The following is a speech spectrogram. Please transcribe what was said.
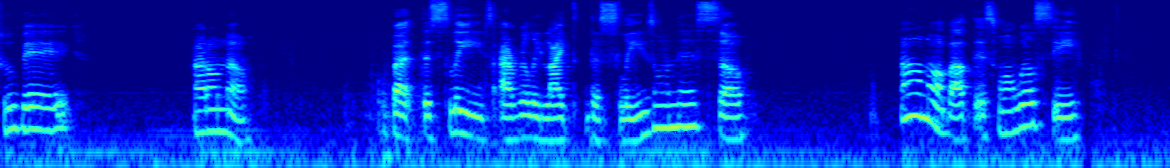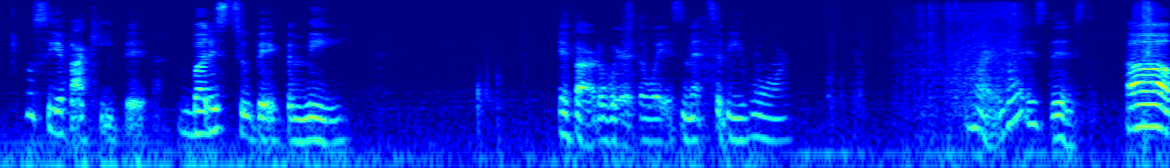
too big. I don't know. But the sleeves, I really liked the sleeves on this. So I don't know about this one. We'll see. We'll see if I keep it. But it's too big for me if I were to wear it the way it's meant to be worn. All right, what is this? Oh,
